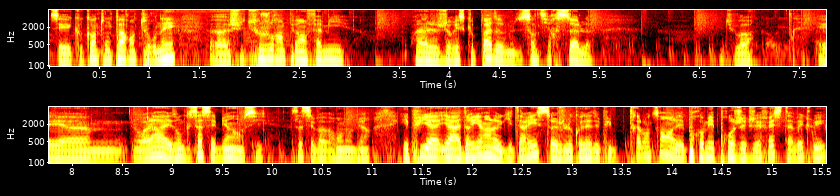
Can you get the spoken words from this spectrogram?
c'est que quand on part en tournée, je suis toujours un peu en famille. Voilà, je risque pas de me sentir seul tu vois. Et euh, voilà, et donc ça c'est bien aussi. Ça c'est vraiment bien. Et puis il y, a Adrien, le guitariste, je le connais depuis très longtemps. Les premiers projets que j'ai fait, c'était avec lui.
